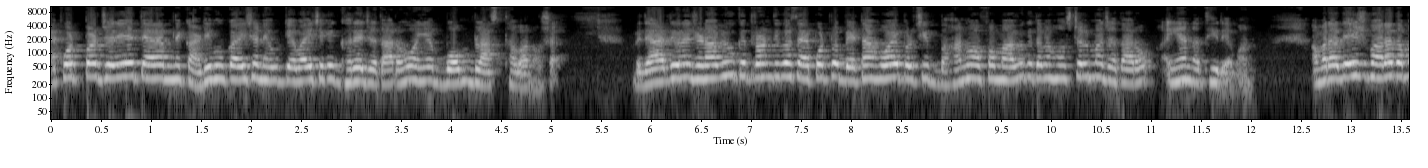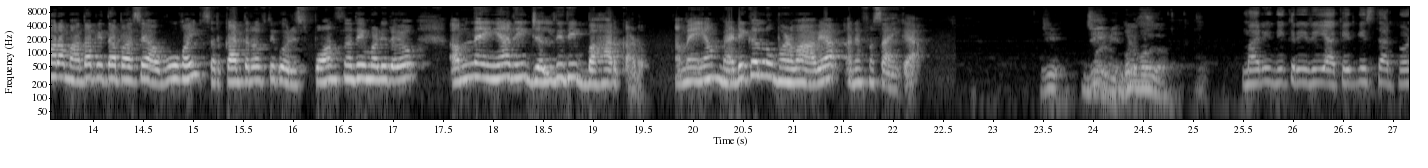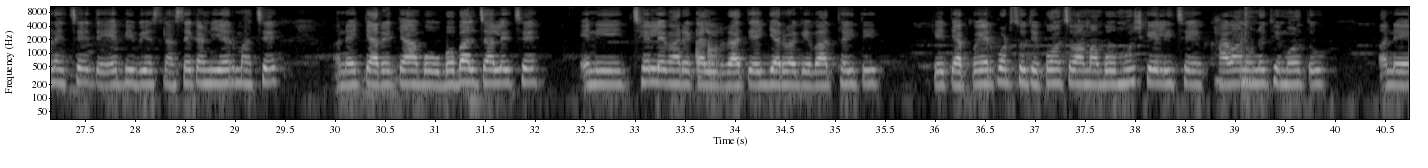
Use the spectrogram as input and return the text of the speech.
એરપોર્ટ પર જઈએ ત્યારે અમને કાઢી મુકાઈ છે અને એવું કહેવાય છે કે ઘરે જતા રહો, અહીંયા બોમ્બ બ્લાસ્ટ થવાનો છે. વિદ્યાર્થીઓને જણાવ્યું કે ત્રણ દિવસ એરપોર્ટ પર બેઠા હોય, પછી બહાનું આપવામાં આવ્યું કે તમે હોસ્ટેલમાં જતા રહો, અહીંયા નથી રહેવાનું. અમારા દેશ ભારત અમારા માતા પિતા પાસે આવવું હોય સરકાર તરફથી કોઈ રિસ્પોન્સ નથી મળી રહ્યો અમને અહીંયાથી જલ્દીથી બહાર કાઢો. અમે અહીંયા મેડિકલનું ભણવા આવ્યા અને ફસાઈ ગયા. જી જી, બોલો, બોલો. બોલો. મારી દીકરી રિયા કિર્ગિસ્તાન ભણે છે તે એબીબીએસના સેકન્ડ યરમાં છે અને અત્યારે ત્યાં બહુ બબાલ ચાલે છે. એની છેલ્લે મારે કાલ રાતે અગિયાર વાગે વાત થઈ હતી કે ત્યાં એરપોર્ટ સુધી પહોંચવામાં બહુ મુશ્કેલી છે ખાવાનું નથી મળતું અને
